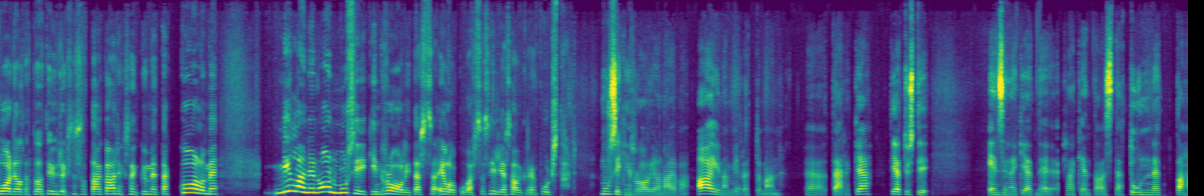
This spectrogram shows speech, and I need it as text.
vuodelta 1983. Millainen on musiikin rooli tässä elokuvassa Silja Salgren? Musiikin rooli on aivan aina mielettömän äh, tärkeä. Tietysti ensinnäkin, että ne rakentaa sitä tunnetta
